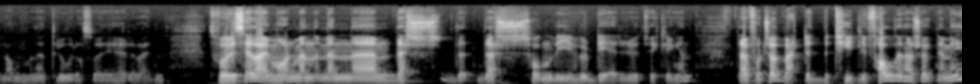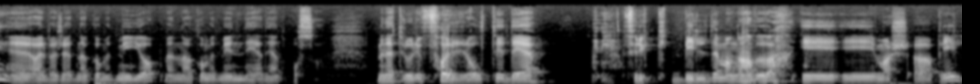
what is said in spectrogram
land, men jeg tror også i hele verden. Så får vi se da i morgen, men, men eh, det, er, det, er, sånn vi vurderer utviklingen. Det har fortsatt vært et betydelig fall i norsk økonomi. Eh, arbeidsledigheten har kommet mye opp, men har kommet mye ned igjen også. Men jeg tror i forhold til det fryktbildet mange hadde da i, i mars-april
